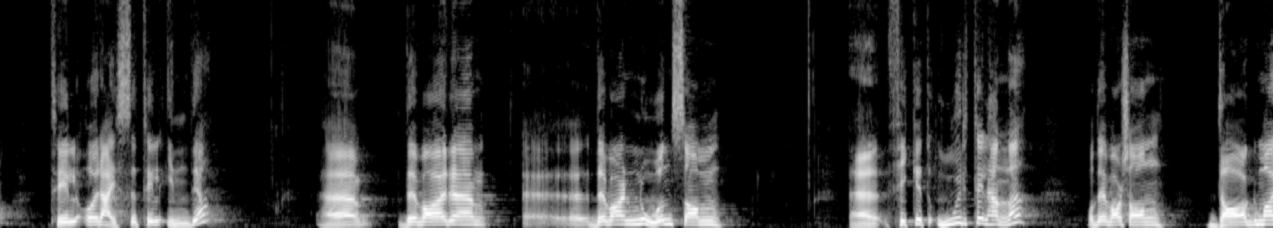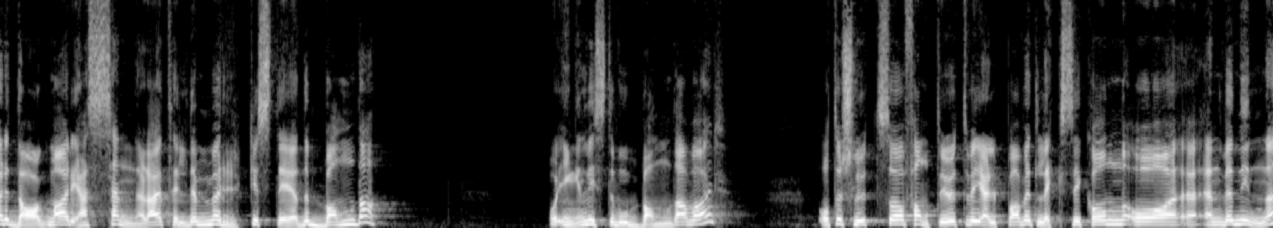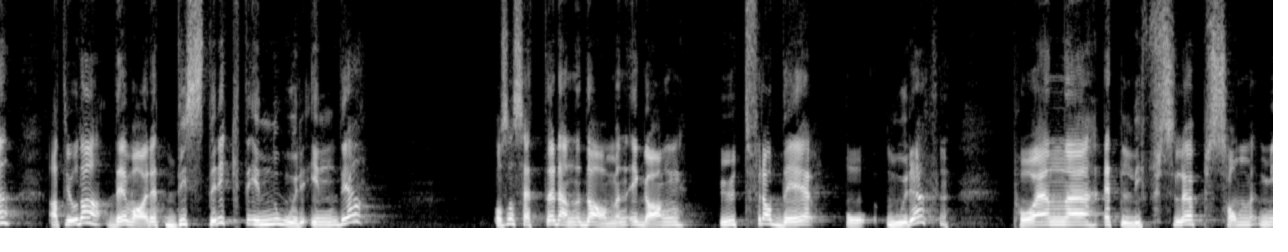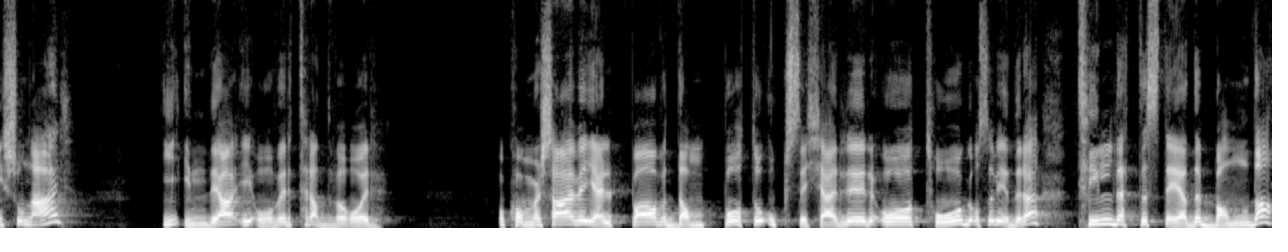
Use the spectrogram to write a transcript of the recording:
til å reise til India. Eh, det, var, eh, det var noen som fikk et ord til henne, og det var sånn Dagmar, Dagmar, jeg sender deg til det mørke stedet Banda. Og ingen visste hvor Banda var. Og til slutt så fant de ut ved hjelp av et leksikon og en venninne at jo da, det var et distrikt i Nord-India. Og så setter denne damen i gang, ut fra det ordet, på en, et livsløp som misjonær i India i over 30 år. Og kommer seg ved hjelp av dampbåt og oksekjerrer og tog osv. til dette stedet Banda,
